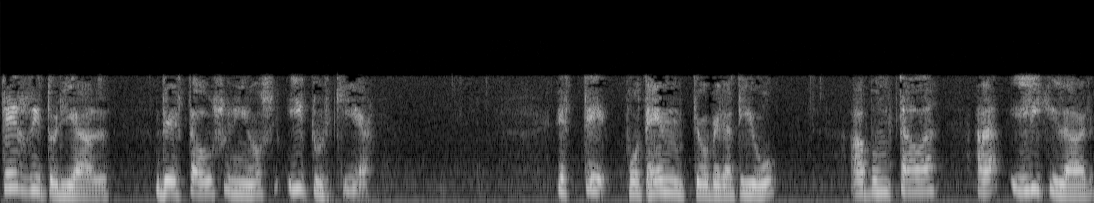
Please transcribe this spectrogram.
territorial de Estados Unidos y Turquía. Este potente operativo apuntaba a liquidar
